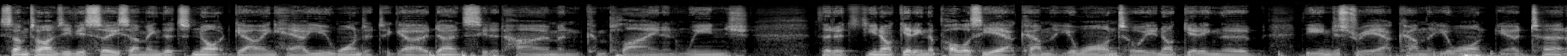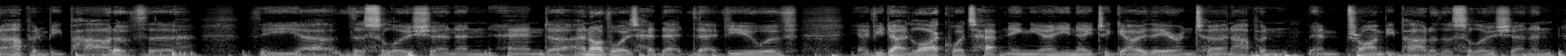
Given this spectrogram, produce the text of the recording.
sometimes if you see something that's not going how you want it to go, don't sit at home and complain and whinge that it's you're not getting the policy outcome that you want or you're not getting the the industry outcome that you want. You know turn up and be part of the the uh, the solution. And and uh, and I've always had that that view of you know, if you don't like what's happening you know you need to go there and turn up and, and try and be part of the solution. And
